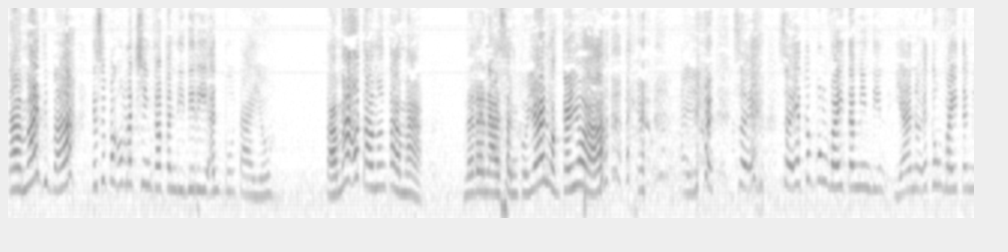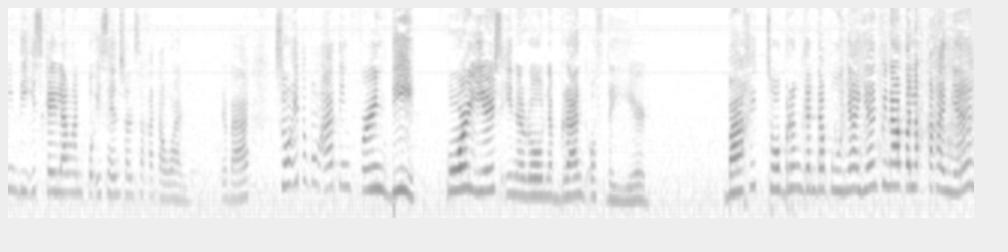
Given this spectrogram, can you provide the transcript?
Tama, di ba? Kasi pag umatching ka, pandidirian po tayo. Tama o tamang-tama? Naranasan ko yan. Wag kayo, ha? Ayan. So, eh, so ito pong vitamin D, yan, no, itong vitamin D is kailangan po essential sa katawan. ba? So, ito pong ating Fern D, four years in a row na brand of the year. Bakit? Sobrang ganda po niya. Yan, pinapalakpakan yan.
